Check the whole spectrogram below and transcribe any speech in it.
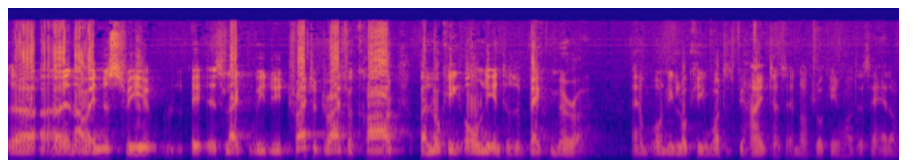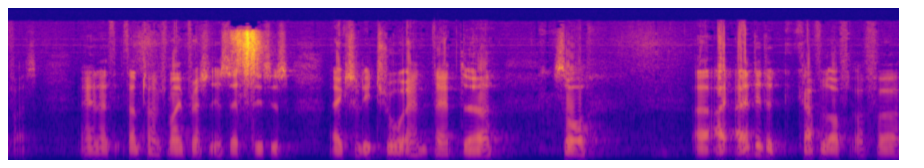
in our industry, it's like we, try to drive a car by looking only into the back mirror and only looking what is behind us and not looking what is ahead of us. And sometimes my impression is that this is actually true, and that uh, so uh, I, I, did a couple of, of uh,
